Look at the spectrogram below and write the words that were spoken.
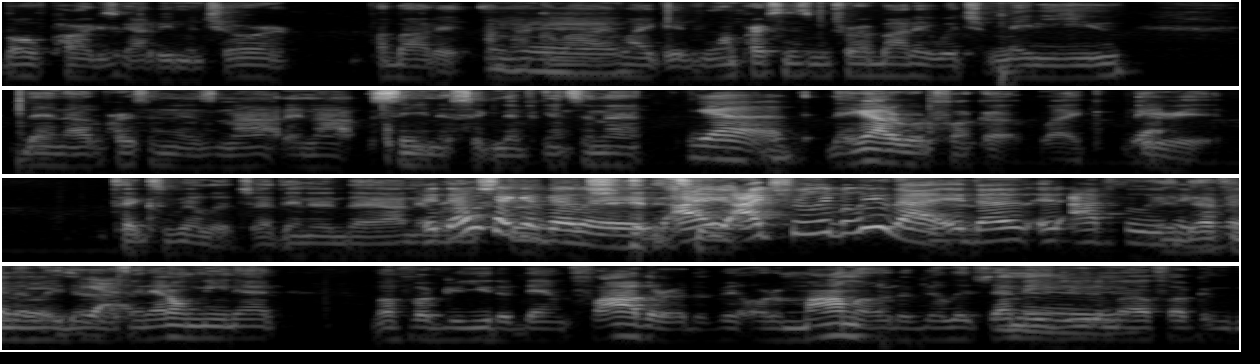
both parties got to be mature about it. I'm not gonna lie. Mhm. Like if one person is mature about it, which maybe you, then the other person is not, and not seeing the significance in that. yeah They gotta grow the fuck up. Like Yeah. period. Takes a village. At the end of the day, I never it does take a understood that shit village I I truly believe that it does it absolutely It takes definitely a does. yeah And I don't mean that motherfucker, you the damn father of the village or the mama of the village. That means you the Mhm. motherfucking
